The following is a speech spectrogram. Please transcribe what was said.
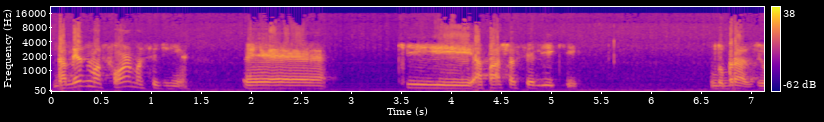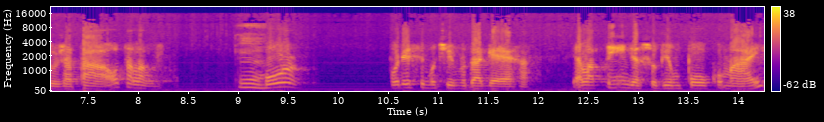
Da mesma forma, Cidinha, é, que a taxa Selic no Brasil já está alta, ela, é. por, por esse motivo da guerra, ela tende a subir um pouco mais,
